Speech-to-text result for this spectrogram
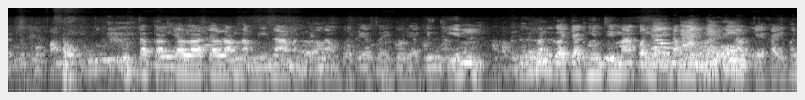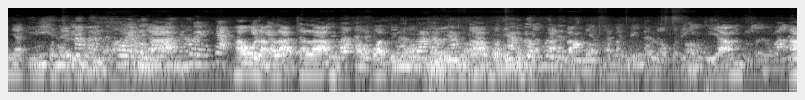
ัน เอาวันเงี้ยไม่ค่อยยืนแต่มากายอันหมุนโดยแบบน้ำตาลที่เกิดควาจารังนำมีน้ำมันเป็นนำบ่แก้วใสบ่อยากจึงกิน มันเกิดจากหินสีมาก้อนใหญ่นำนี่มันเป็นนำแก่ไข่พญาอินคนในเรื่องหวานงาเฮาหลังหลาดชะล้าหัวเขาควัดเป็นงงลืมถาบ่ได้ยินเสียงการปากตอบเขานำนี่เขาหลอกบ่ได้ยินเสียงหา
